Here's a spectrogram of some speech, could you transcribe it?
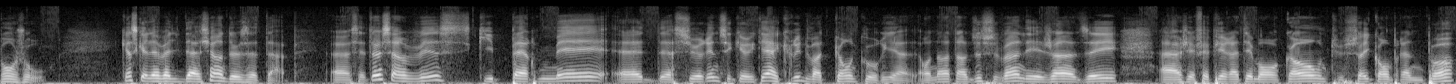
Bonjour. Qu'est-ce que la validation en deux étapes? Euh, c'est un service qui permet euh, d'assurer une sécurité accrue de votre compte courriel. On a entendu souvent les gens dire euh, j'ai fait pirater mon compte, tout ça, ils ne comprennent pas.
